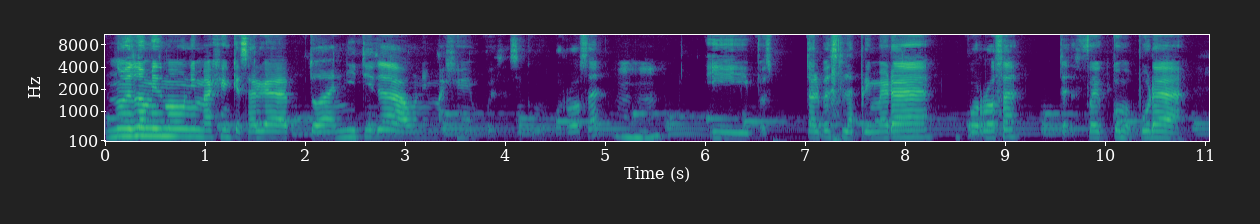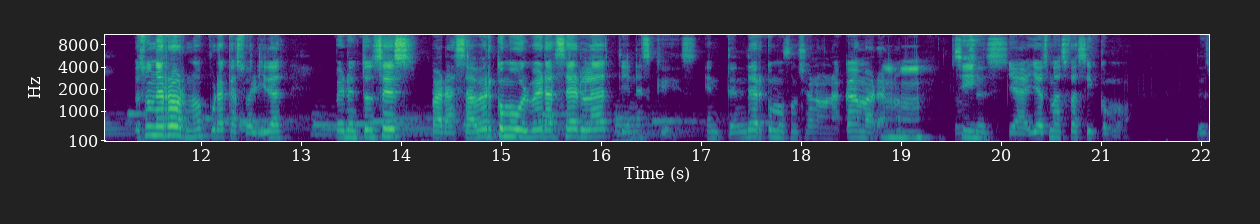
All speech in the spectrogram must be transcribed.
no es lo mismo una imagen que salga toda nítida a una imagen pues así como borrosa. Y pues tal vez la primera borrosa fue como pura, pues un error, ¿no? Pura casualidad. Pero entonces, para saber cómo volver a hacerla, tienes que entender cómo funciona una cámara, ¿no? Entonces ya, ya es más fácil como de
